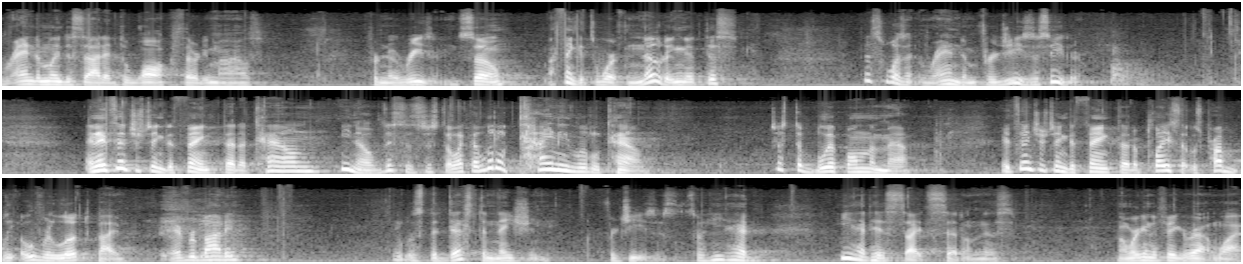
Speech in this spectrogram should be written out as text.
randomly decided to walk 30 miles for no reason. So, I think it's worth noting that this, this wasn't random for Jesus either. And it's interesting to think that a town, you know, this is just like a little tiny little town, just a blip on the map. It's interesting to think that a place that was probably overlooked by everybody, it was the destination for Jesus. So he had, he had his sights set on this. And we're going to figure out why.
